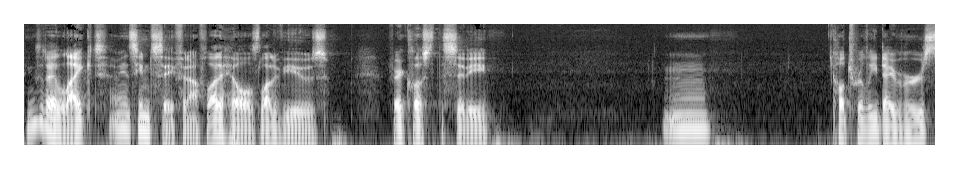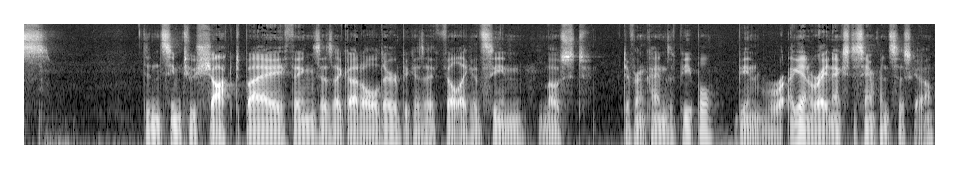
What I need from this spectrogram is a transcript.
Things that I liked. I mean, it seemed safe enough. A lot of hills, a lot of views. Very close to the city. Mm. Culturally diverse. Didn't seem too shocked by things as I got older because I felt like I'd seen most different kinds of people. Being again right next to San Francisco.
